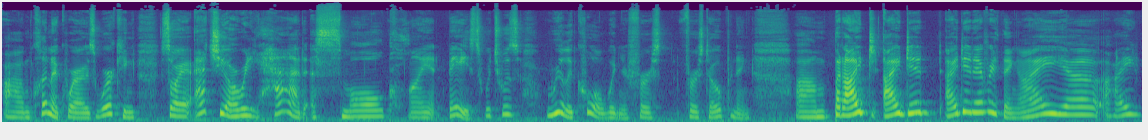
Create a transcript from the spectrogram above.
um, clinic where I was working. So I actually already had a small client base, which was really cool when you're first first opening. Um, but I, I did I did everything. I uh, I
